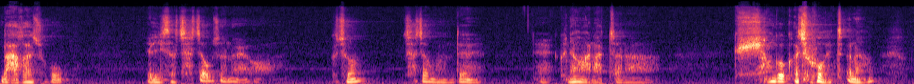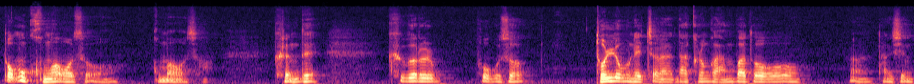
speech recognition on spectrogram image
나가지고 엘리사 찾아오잖아요. 그죠? 찾아오는데 예, 그냥 안 왔잖아. 귀한 것 가지고 왔잖아. 너무 고마워서 고마워서 그런데 그거를 보고서 돌려보냈잖아. 나 그런 거 안 받아. 어, 당신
